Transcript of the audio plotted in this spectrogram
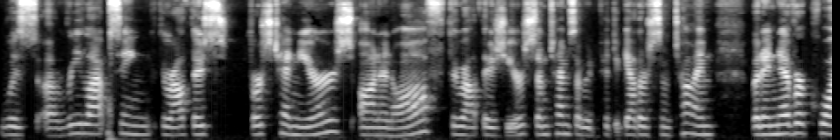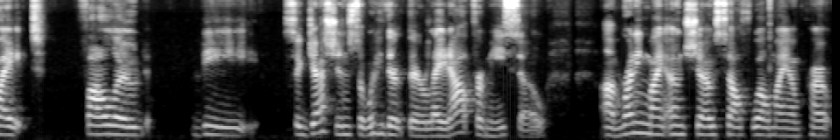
was uh, relapsing throughout those first 10 years on and off throughout those years. Sometimes I would put together some time, but I never quite followed the suggestions the way that they're laid out for me. So, um, running my own show, Self Will, my own pro-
